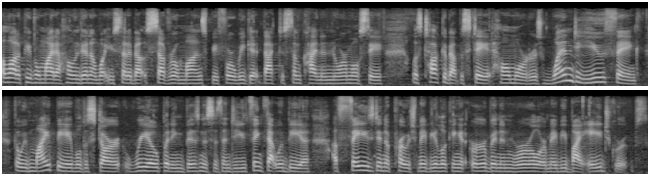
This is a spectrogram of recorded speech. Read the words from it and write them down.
A lot of people might have honed in on what you said about several months before we get back to some kind of normalcy. Let's talk about the stay at home orders. When do you think that we might be able to start reopening businesses? And do you think that would be a, a phased in approach, maybe looking at urban and rural or maybe by age groups?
